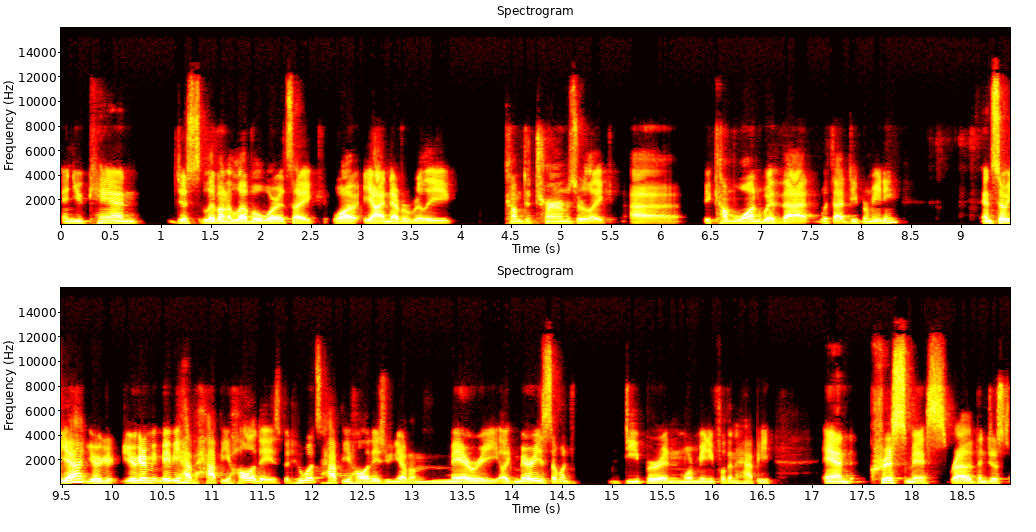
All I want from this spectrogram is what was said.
and you can just live on a level where it's like well yeah i never really come to terms or like uh become one with that with that deeper meaning and so yeah you're you're gonna maybe have happy holidays but who wants happy holidays when you have a merry like merry is so much deeper and more meaningful than happy and christmas rather than just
